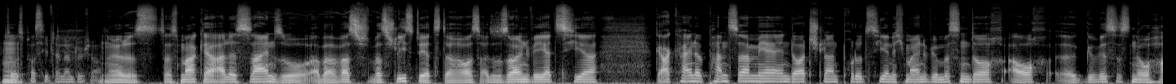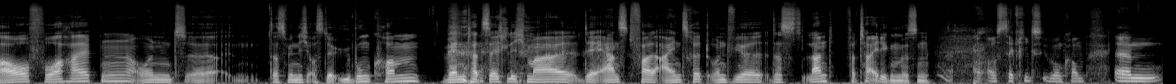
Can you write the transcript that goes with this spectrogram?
hm. Das passiert dann, dann durchaus. Nö, das, das mag ja alles sein so, aber was, was schließt du jetzt daraus? Also sollen wir jetzt hier gar keine Panzer mehr in Deutschland produzieren. Ich meine, wir müssen doch auch äh, gewisses Know-how vorhalten und äh, dass wir nicht aus der Übung kommen, wenn tatsächlich mal der Ernstfall eintritt und wir das Land verteidigen müssen. Aus der Kriegsübung kommen. Ähm,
